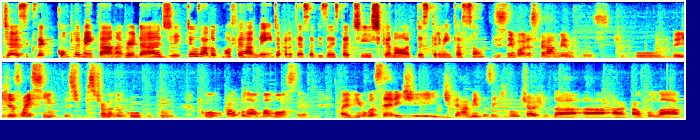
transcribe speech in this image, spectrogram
Jerry, se quiser complementar, na verdade, tem usado alguma ferramenta para ter essa visão estatística na hora da experimentação? Existem várias ferramentas, tipo, desde as mais simples, tipo, você joga no Google, como calcular uma amostra. Vai vir uma série de, de ferramentas aí que vão te ajudar a, a calcular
